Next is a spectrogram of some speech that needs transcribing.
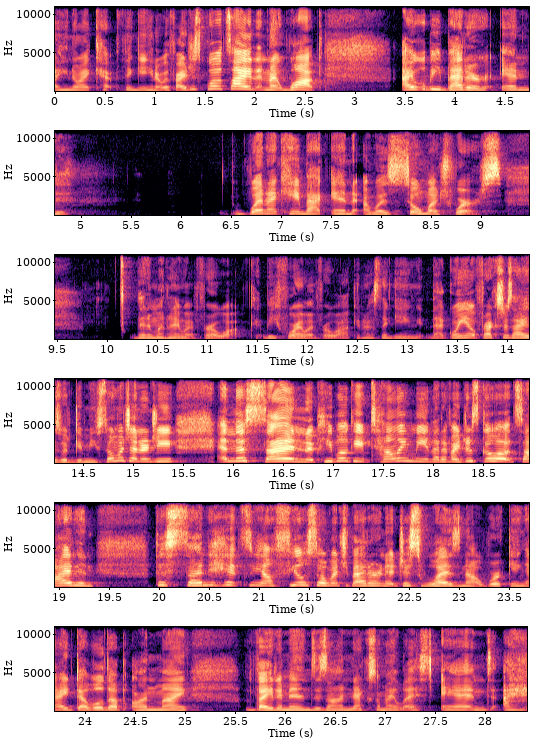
you know I kept thinking, you know, if I just go outside and I walk, I will be better. And when I came back in, I was so much worse than when I went for a walk, before I went for a walk. And I was thinking that going out for exercise would give me so much energy. And the sun, people keep telling me that if I just go outside and the sun hits me, I'll feel so much better. And it just was not working. I doubled up on my vitamins, is on next on my list, and I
